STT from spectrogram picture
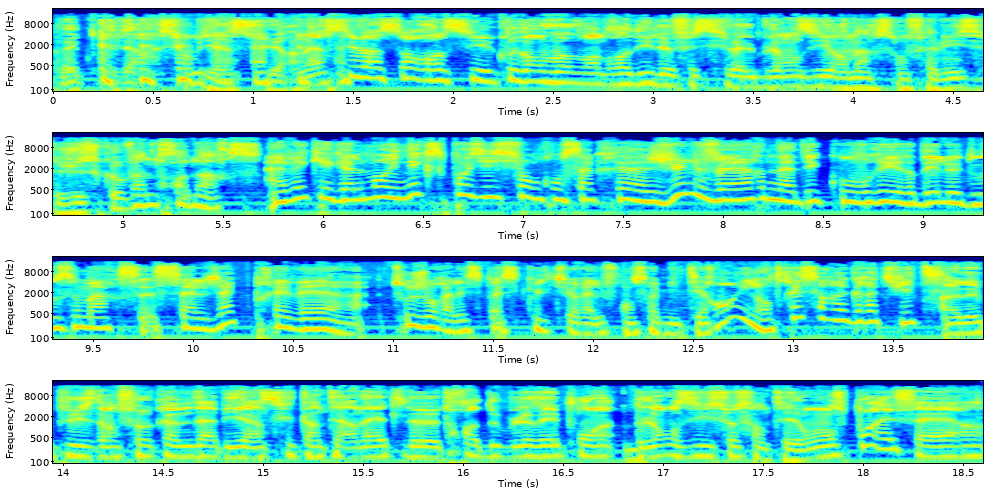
Avec modération, bien sûr. Merci Vincent Rossi. Écoute, on voit vendredi le festival Blanzy en mars en famille, c'est jusqu'au 23 mars. Avec également une exposition consacrée à Jules Verne à découvrir dès le 12 mars, salle Jacques Prévert, toujours à l'espace culturel François Mitterrand et l'entrée sera gratuite. Allez, plus d'infos comme d'hab, il y a un site internet, le www.blanzy71.fr.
